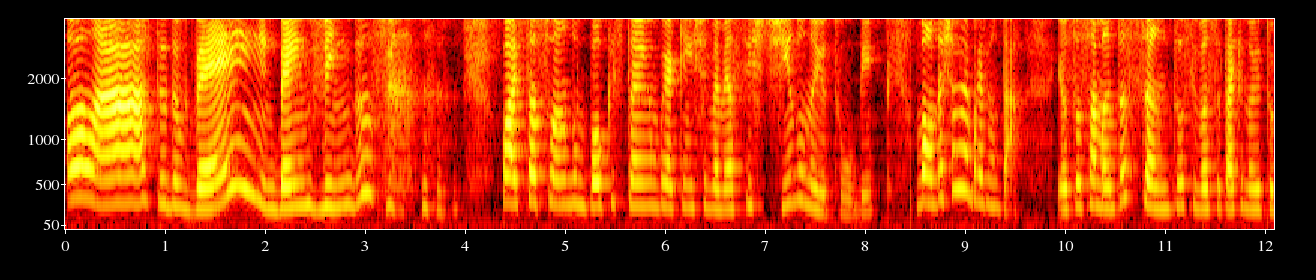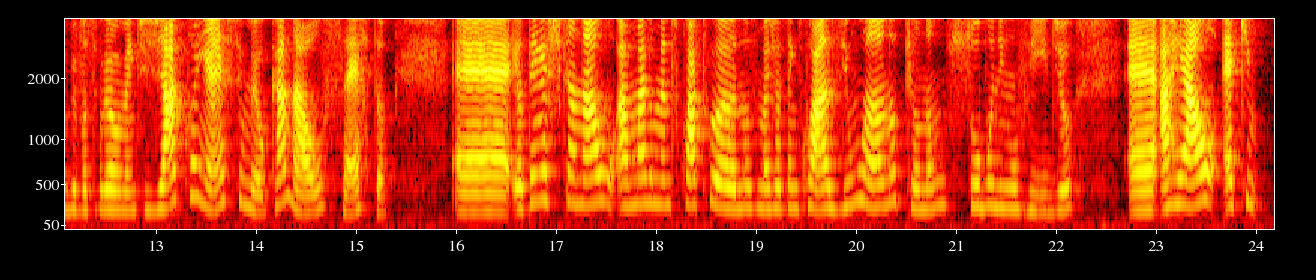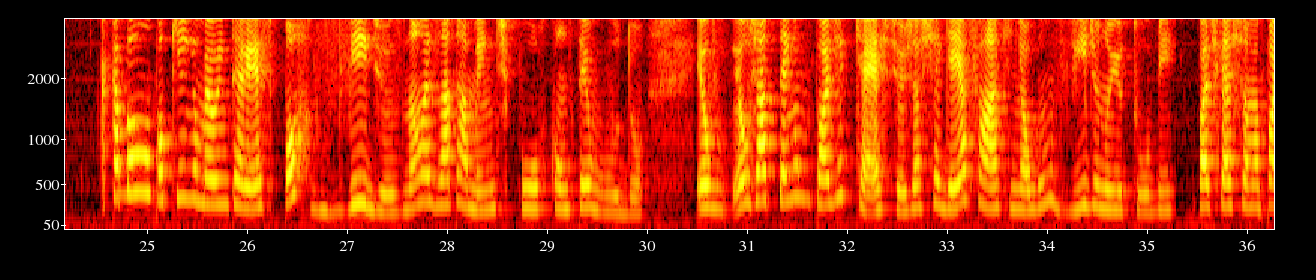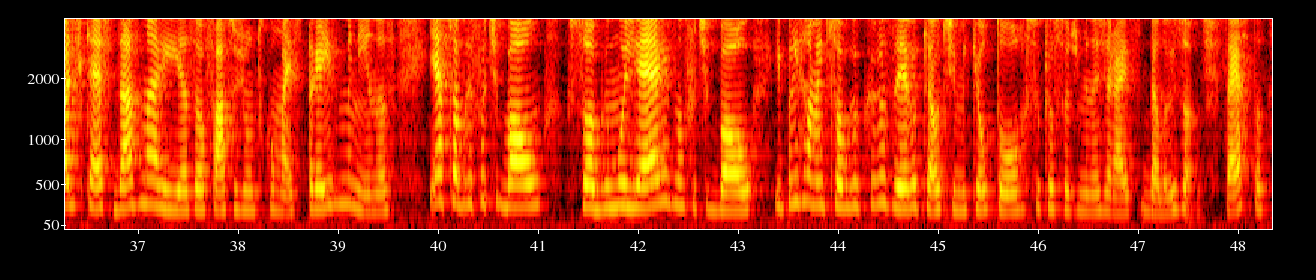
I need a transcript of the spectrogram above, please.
Olá, tudo bem? Bem-vindos! Pode estar soando um pouco estranho para quem estiver me assistindo no YouTube. Bom, deixa eu me apresentar. Eu sou Samantha Santos. Se você tá aqui no YouTube, você provavelmente já conhece o meu canal, certo? É, eu tenho este canal há mais ou menos quatro anos, mas já tem quase um ano que eu não subo nenhum vídeo. É, a real é que acabou um pouquinho o meu interesse por vídeos, não exatamente por conteúdo. Eu, eu já tenho um podcast, eu já cheguei a falar aqui em algum vídeo no YouTube. O podcast chama Podcast das Marias, eu faço junto com mais três meninas. E é sobre futebol, sobre mulheres no futebol e principalmente sobre o Cruzeiro, que é o time que eu torço, que eu sou de Minas Gerais, Belo Horizonte, certo?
